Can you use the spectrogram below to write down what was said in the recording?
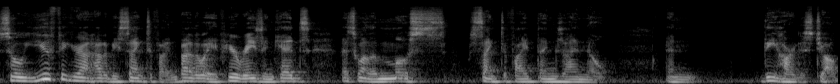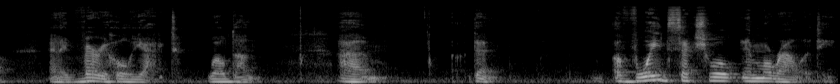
So you figure out how to be sanctified. And by the way, if you're raising kids, that's one of the most sanctified things I know, and the hardest job, and a very holy act. Well done. Um, then, avoid sexual immorality.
